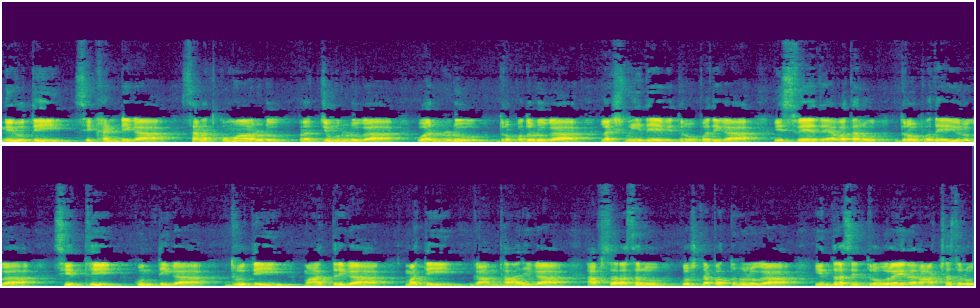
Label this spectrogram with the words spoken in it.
నిరుతి శిఖండిగా సనత్కుమారుడు ప్రద్యుమ్నుడుగా వరుణుడు ద్రుపదుడుగా లక్ష్మీదేవి ద్రౌపదిగా విశ్వే దేవతలు ద్రౌపదేయులుగా సిద్ధి కుంతిగా ధృతి మాద్రిగా మతి గాంధారిగా అప్సరసలు కృష్ణపత్నులుగా ఇంద్రశత్రువులైన రాక్షసులు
